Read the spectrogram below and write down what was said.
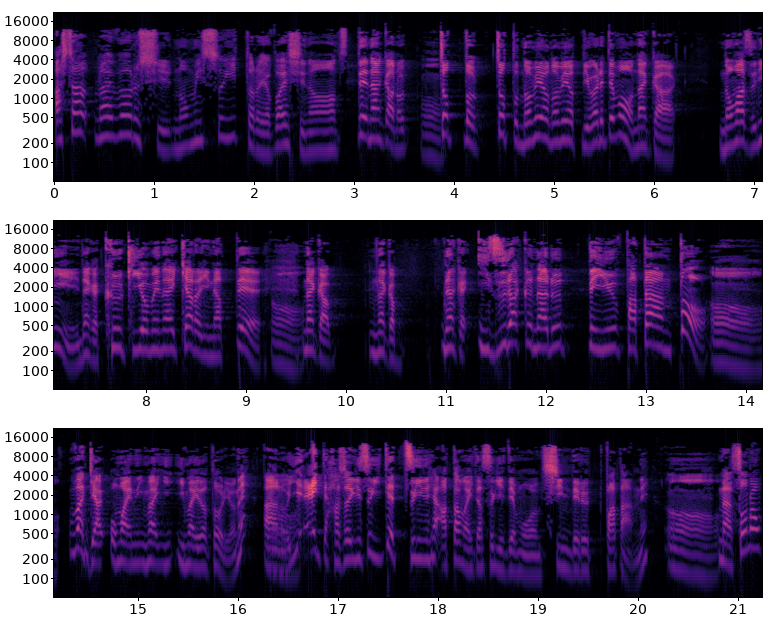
明日ライブあるし飲みすぎたらやばいしなーっつってなんかあの、うん。ちょっとちょっと飲めよう飲めようって言われてもなんか飲まずになんか空気読めないキャラになって、うん。なんかなんかなんか居づらくなるっていうパターンと、おまあ、逆お前に今今言った通りよね。あの、うん。イエーイってはしゃぎすぎて次の日頭痛すぎてもう死んでるパターンね。うん。なその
